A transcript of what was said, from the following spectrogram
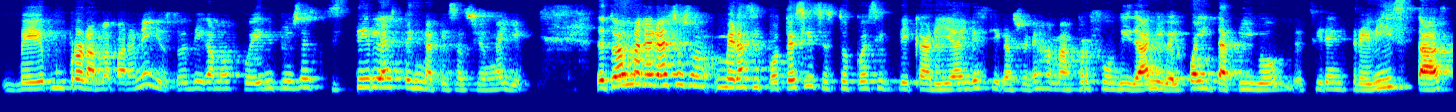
ve un programa para niños. Entonces, digamos, puede incluso existir la estigmatización allí. De todas maneras, eso son meras hipótesis, esto pues implicaría investigaciones a más profundidad a nivel cualitativo, es decir, entrevistas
